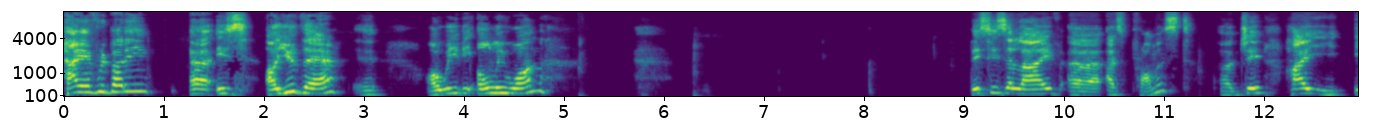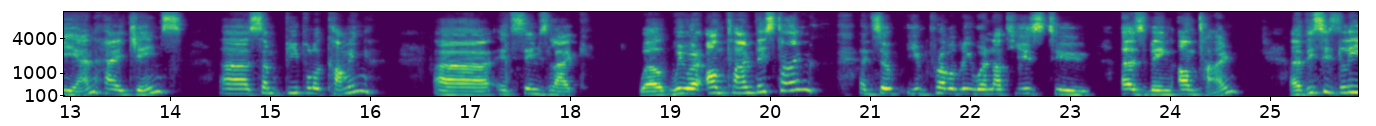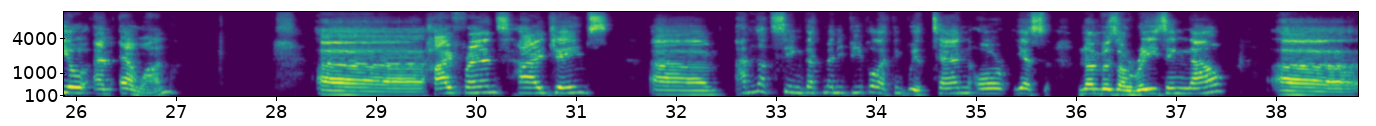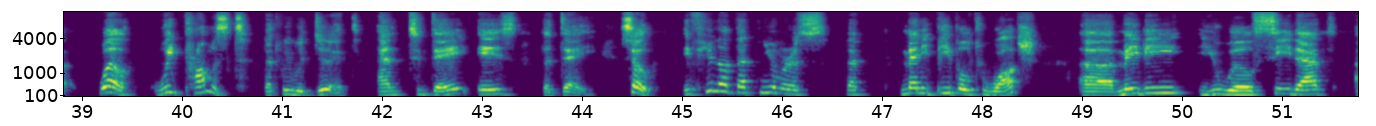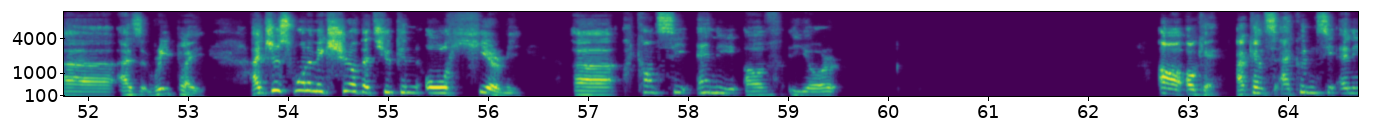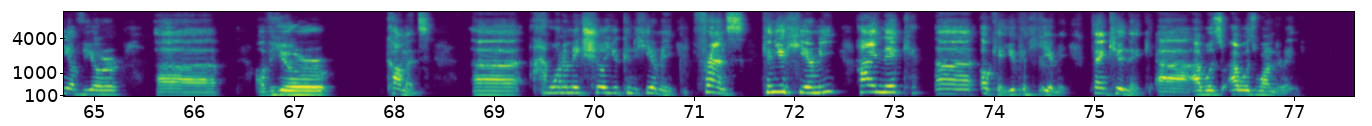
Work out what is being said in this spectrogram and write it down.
Hi, everybody. Uh, is Are you there? Uh, are we the only one? This is a live uh, as promised. Uh, Hi, Ian. Hi, James. Uh, some people are coming. Uh, it seems like, well, we were on time this time. And so you probably were not used to us being on time. this is Leo and Erwan. Uh, hi, friends. Hi, James. Um, I'm not seeing that many people. I think we're 10 or yes, numbers are raising now. Uh, well, we promised that we would do it and today is the day. So if you're not that numerous, that many people to watch, uh, maybe you will see that uh, as a replay. I just want to make sure that you can all hear me. Uh, I can't see any of your. Oh, okay. I can. I couldn't see any of your uh, of your comments. Uh, I want to make sure you can hear me. France, can you hear me? Hi, Nick. Uh, okay, you can hear me. Thank you, Nick. Uh, I was I was wondering.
